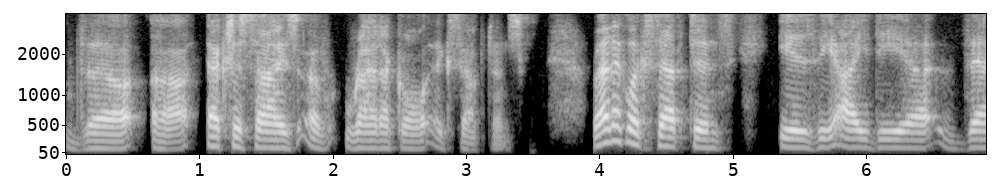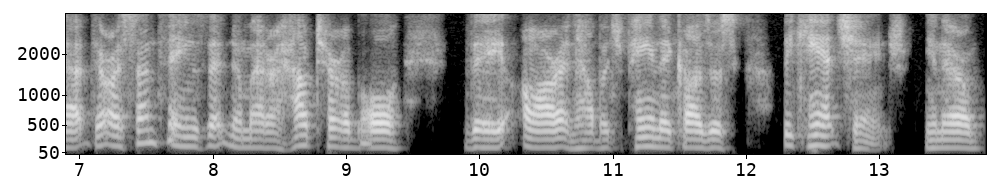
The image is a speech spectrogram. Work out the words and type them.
the uh, exercise of radical acceptance. Radical acceptance is the idea that there are some things that no matter how terrible they are and how much pain they cause us, we can't change. You know,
